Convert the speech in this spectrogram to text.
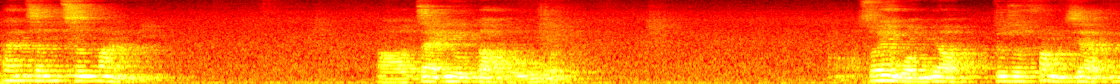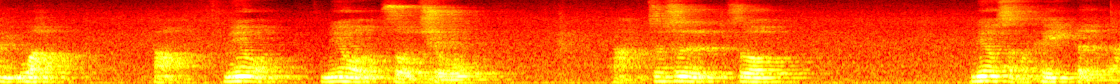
贪嗔痴慢疑。啊，在六道轮回，所以我们要就是放下欲望，啊，没有没有所求，啊，就是说没有什么可以得的，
